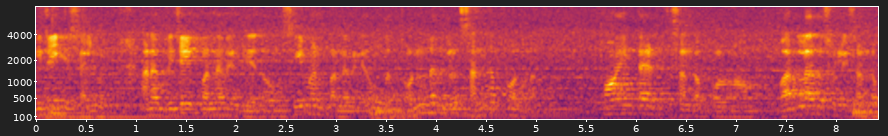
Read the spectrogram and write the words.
விஜய்க்கு செல்வம். ஆனால் விஜய் பண்ண வேண்டியதோ சீமான் பண்ண வேண்டியதோ உங்கள் தொண்டர்கள் சண்டை போடலாம் பாயிண்ட்டாக எடுத்து சண்டை போடணும். வரலாறு சொல்லி சண்டை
